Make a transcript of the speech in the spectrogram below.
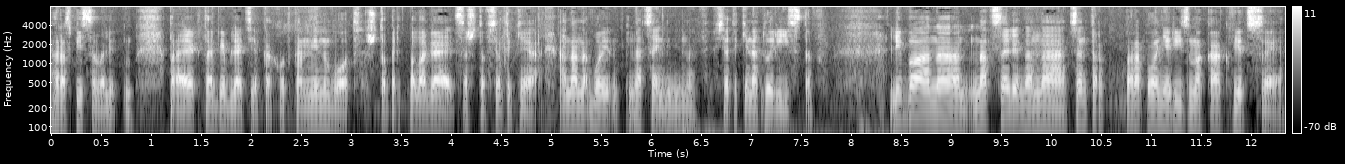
расписывали проект о библиотеках, вот Конвинвод, что предполагается, что все-таки она на- будет нацелена все-таки на туристов. Либо она нацелена на центр парапланеризма, как ВИЦЕ,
